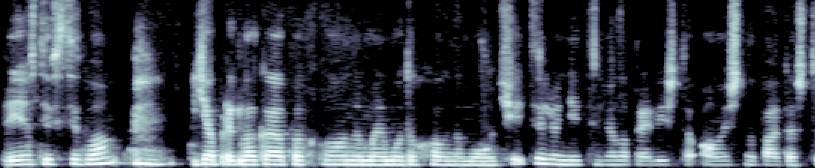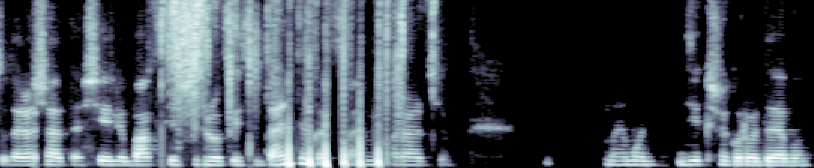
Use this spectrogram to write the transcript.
Прежде всего, я предлагаю поклоны моему духовному учителю Нитилила Правишта Ом Вишнупата Штударашата Шили Бхакти Шрупи Сиданти Госвами Махараджи, моему Дикше Гурудеву.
